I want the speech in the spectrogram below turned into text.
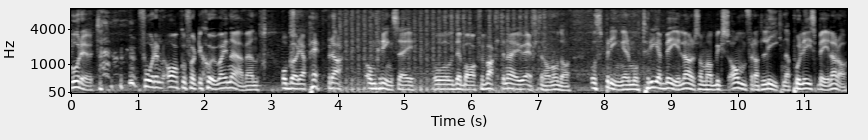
Går ut, får en AK47 i näven och börjar peppra omkring sig och där bak, för vakterna är ju efter honom då. Och springer mot tre bilar som har byggts om för att likna polisbilar då.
